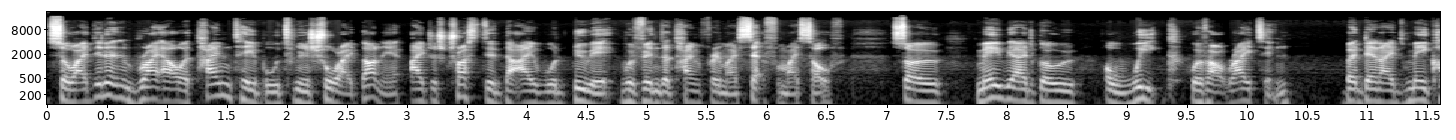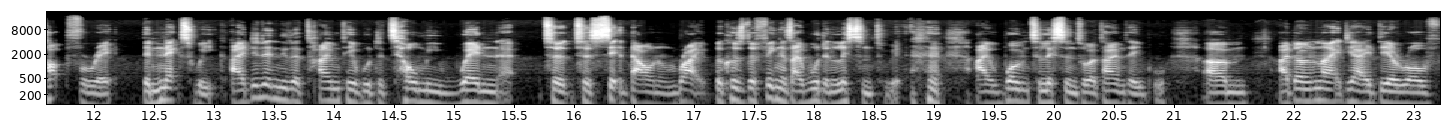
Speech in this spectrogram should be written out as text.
So I didn't write out a timetable to ensure I'd done it. I just trusted that I would do it within the time frame I set for myself. So maybe I'd go a week without writing, but then I'd make up for it the next week. I didn't need a timetable to tell me when to, to sit down and write because the thing is I wouldn't listen to it. I won't listen to a timetable. Um, I don't like the idea of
